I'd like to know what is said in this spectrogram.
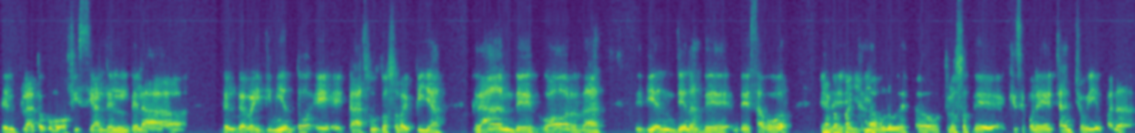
el plato como oficial del, de la, del derretimiento, eh, está sus dos sopaipillas grandes, gordas, bien llenas de, de sabor en, en, cada uno de estos trozos de, que se pone chancho y empanada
